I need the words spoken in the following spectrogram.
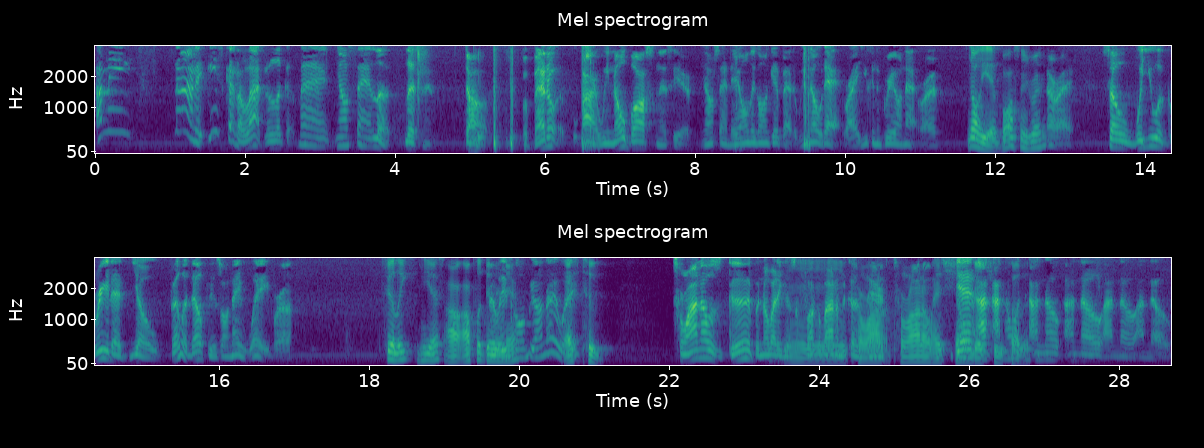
I mean, nah, the East got a lot to look at, man. You know what I'm saying? Look, listen, dog. For better, all right. We know Boston is here. You know what I'm saying? They're only gonna get better. We know that, right? You can agree on that, right? Oh yeah, Boston's ready. All right. So, will you agree that yo, Philadelphia's on their way, bro? Philly, yes, I'll, I'll put them Philly's in there. gonna be on their way. That's two. Toronto's good, but nobody gives a fuck about them Mm, because Toronto, they're Toronto has shown yeah. their I, true I know, colors. I know, I know, I know, I know.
